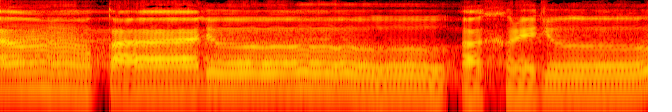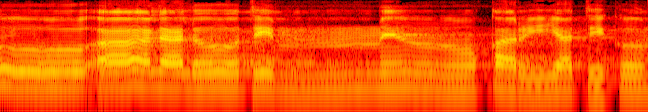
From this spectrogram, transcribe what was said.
أن قالوا أخرجوا آل لوط من قريتكم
